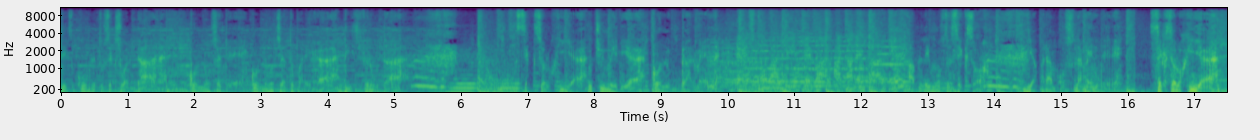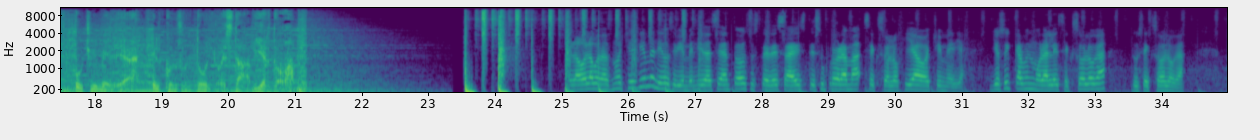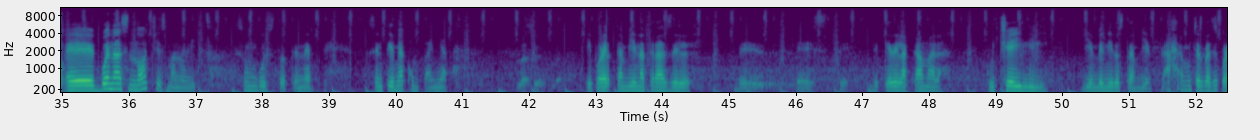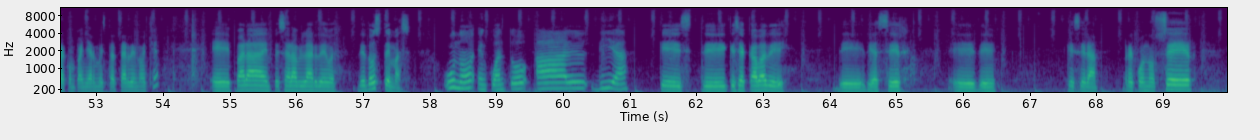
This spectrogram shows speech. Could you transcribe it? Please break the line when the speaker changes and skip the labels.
Descubre tu sexualidad, conócete, conoce a tu pareja, disfruta. Sexología, ocho y media, con Carmen. Hablemos de sexo y abramos la mente. Sexología, ocho y media. El consultorio está abierto.
Hola, buenas noches. Bienvenidos y bienvenidas sean todos ustedes a este su programa Sexología ocho y media. Yo soy Carmen Morales, sexóloga, tu sexóloga. Eh, buenas noches, Manuelito. Es un gusto tenerte, sentirme acompañada. Y por ahí también atrás del, de, este, de que de la cámara, Cuché y Lili. Bienvenidos también. Ah, muchas gracias por acompañarme esta tarde noche eh, para empezar a hablar de, de, dos temas. Uno, en cuanto al día que, este, que se acaba de, de, hacer, eh, de, ¿qué será? Reconocer,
